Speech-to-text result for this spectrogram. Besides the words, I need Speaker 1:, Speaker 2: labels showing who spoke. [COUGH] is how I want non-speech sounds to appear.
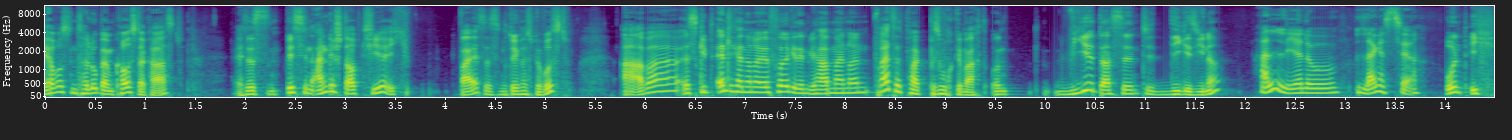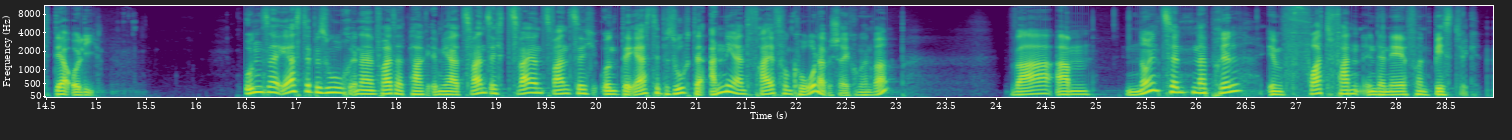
Speaker 1: Servus und Hallo beim Coastercast. Es ist ein bisschen angestaubt hier, ich weiß, das ist mir durchaus bewusst. Aber es gibt endlich eine neue Folge, denn wir haben einen neuen Freizeitparkbesuch gemacht. Und wir, das sind die Gesina.
Speaker 2: Hallihallo, lang ist's her.
Speaker 1: Und ich, der Olli. Unser erster Besuch in einem Freizeitpark im Jahr 2022 und der erste Besuch, der annähernd frei von Corona-Beschränkungen war, war am 19. April im Fort Fun in der Nähe von Bestwick.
